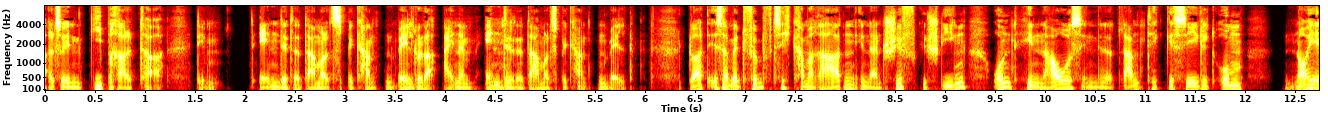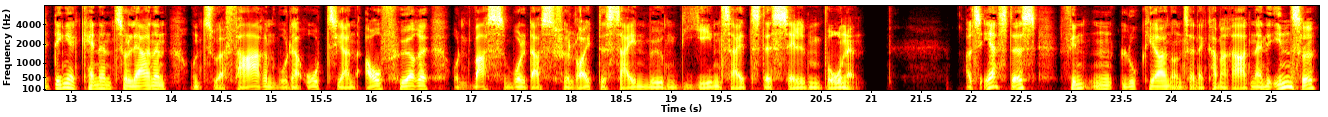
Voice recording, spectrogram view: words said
also in Gibraltar, dem Ende der damals bekannten Welt oder einem Ende der damals bekannten Welt. Dort ist er mit 50 Kameraden in ein Schiff gestiegen und hinaus in den Atlantik gesegelt, um neue Dinge kennenzulernen und zu erfahren, wo der Ozean aufhöre und was wohl das für Leute sein mögen, die jenseits desselben wohnen. Als erstes finden Lukian und seine Kameraden eine Insel,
